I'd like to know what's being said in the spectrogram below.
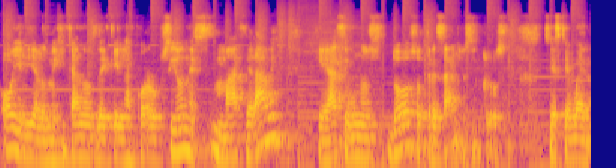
hoy en día los mexicanos de que la corrupción es más grave que hace unos dos o tres años incluso. Si es que, bueno,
